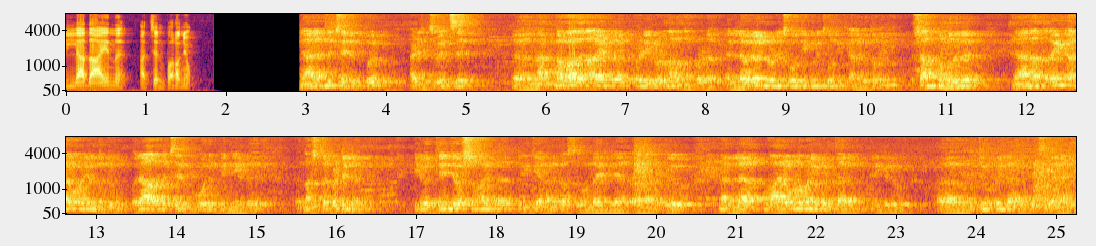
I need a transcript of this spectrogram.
ഇല്ലാതായെന്ന് അച്ഛൻ പറഞ്ഞു. ഞാനെന്റെ ചെരുപ്പ് അഴിച്ചു വെച്ച് നഗ്നവാദനായിട്ട് വഴിയിലൂടെ നടന്നപ്പോൾ എല്ലാവരും എന്നോട് ചോദ്യങ്ങൾ ചോദിക്കാനൊക്കെ തുടങ്ങി. പക്ഷെ അന്ന് മുതൽ ഞാൻ അത്രയും കാലം ഓടി നിന്നിട്ടും ഒരാളുടെ ചെരുപ്പ് പോലും പിന്നീട് നഷ്ടപ്പെട്ടില്ല. ഇരുപത്തിയഞ്ച് വർഷമായിട്ട് എനിക്ക് അങ്ങനെ ഒരു അസുഖം ഉണ്ടായിട്ടില്ല. ഒരു നല്ല ഭാരമുള്ള പണികൾ എടുത്താലും എനിക്കൊരു ബുദ്ധിമുട്ടില്ലാതെ ചെയ്യാനായിട്ട്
